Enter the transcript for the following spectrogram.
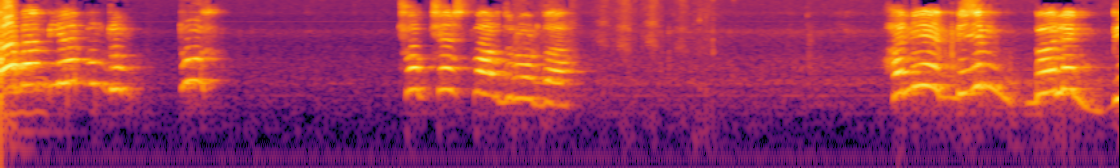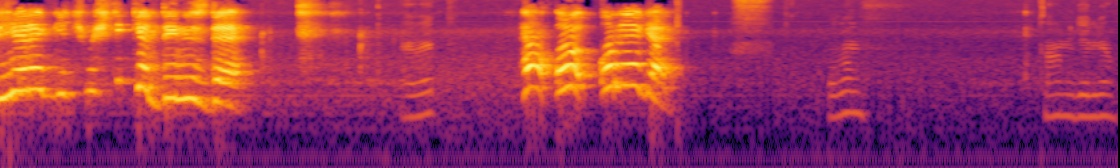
Aa ben bir yer buldum. Dur. Çok chest vardır orada. Hani bizim böyle bir yere gitmiştik ya denizde. Evet. Ha o, oraya gel. Oğlum. Tamam geliyorum.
